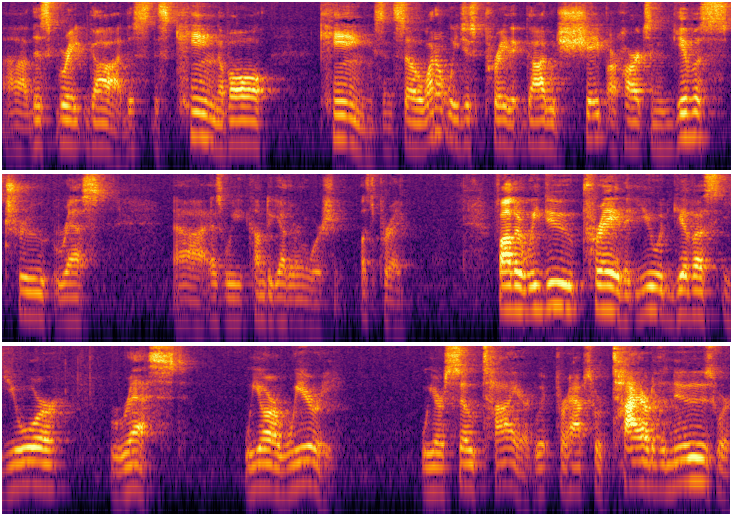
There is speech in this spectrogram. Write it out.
uh, this great God, this, this King of all kings. And so, why don't we just pray that God would shape our hearts and give us true rest uh, as we come together in worship? Let's pray. Father, we do pray that you would give us your rest. We are weary. We are so tired. Perhaps we're tired of the news. We're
